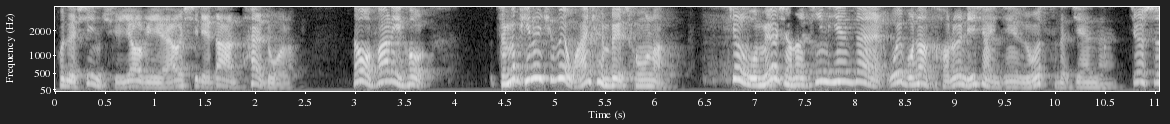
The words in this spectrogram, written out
或者兴趣要比 L 系列大太多了。然后我发了以后，整个评论区被完全被冲了。就我没有想到，今天在微博上讨论理想已经如此的艰难，就是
